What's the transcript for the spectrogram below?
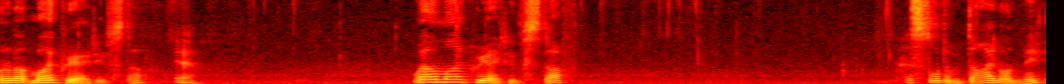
What about my creative stuff? Yeah. Well, my creative stuff has sort of died on me.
